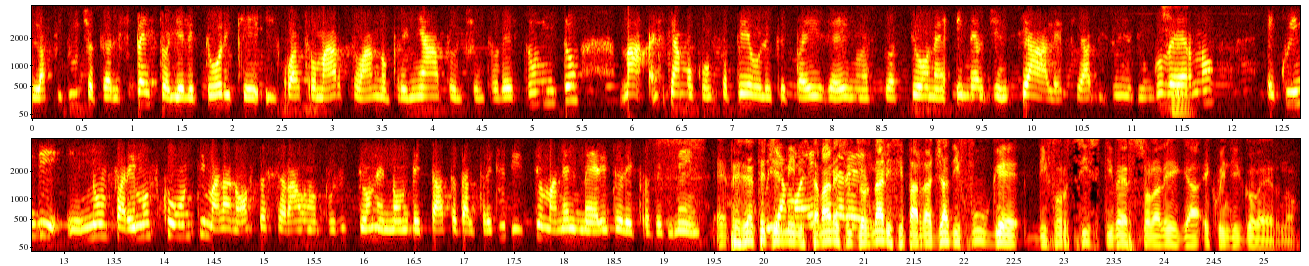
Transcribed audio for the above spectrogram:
la fiducia per rispetto agli elettori che il 4 marzo hanno premiato il centrodestra unito, ma siamo consapevoli che il Paese è in una situazione emergenziale che ha bisogno di un governo. Sì e quindi eh, non faremo sconti, ma la nostra sarà un'opposizione non dettata dal pregiudizio, ma nel merito dei provvedimenti. Eh, Presidente Vogliamo Gelmini, stamane essere... sui giornali si parla già di fughe di forzisti verso la Lega e quindi il governo.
